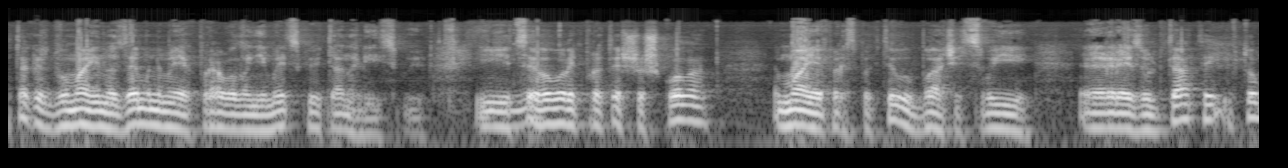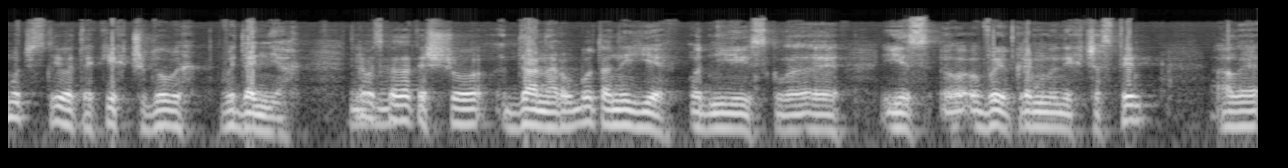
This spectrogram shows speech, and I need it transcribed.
а також двома іноземними, як правило, німецькою та англійською. І це говорить про те, що школа має перспективу, бачить свої е, результати, і в тому числі в таких чудових виданнях. Треба сказати, що дана робота не є однією е, із виокремлених частин Але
